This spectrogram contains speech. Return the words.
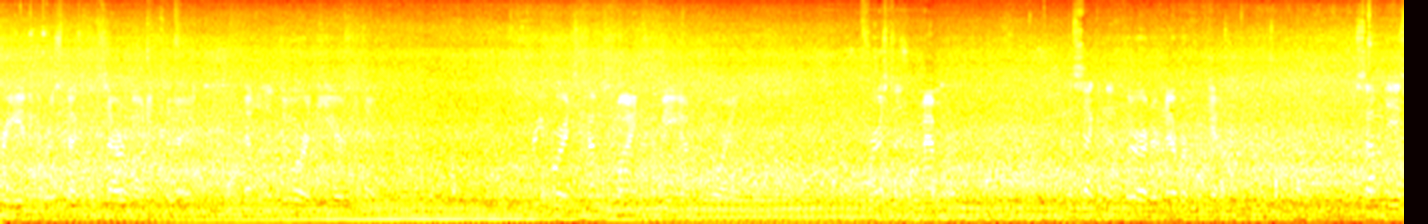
creating a respectful ceremony today that will endure in the years ahead. Three words come to mind for me on Memorial. The first is remember, and the second and third are never forget. Some days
